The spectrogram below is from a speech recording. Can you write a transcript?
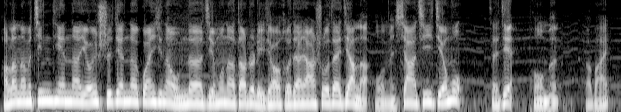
好了，那么今天呢，由于时间的关系呢，我们的节目呢到这里就要和大家说再见了。我们下期节目再见，朋友们，拜拜。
